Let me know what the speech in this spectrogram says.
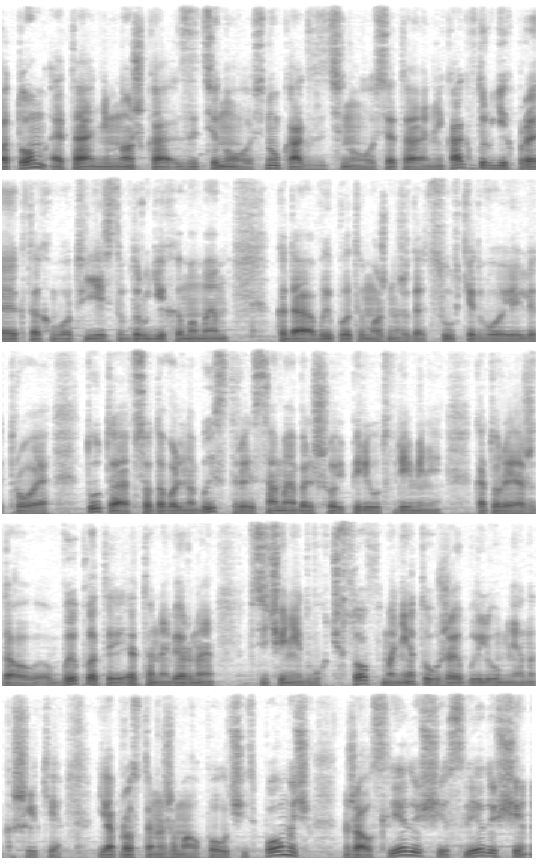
потом это немножко затянулось, ну как затянулось, это не как в других проектах, вот есть в других МММ, когда выплаты можно ждать сутки, двое или трое, тут а, все довольно быстро и самый большой период времени, который я ждал выплаты, это, наверное, в течение двух часов монеты уже были у меня на кошельке. Я просто нажимал «Получить помощь», жал «Следующий», «Следующий».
